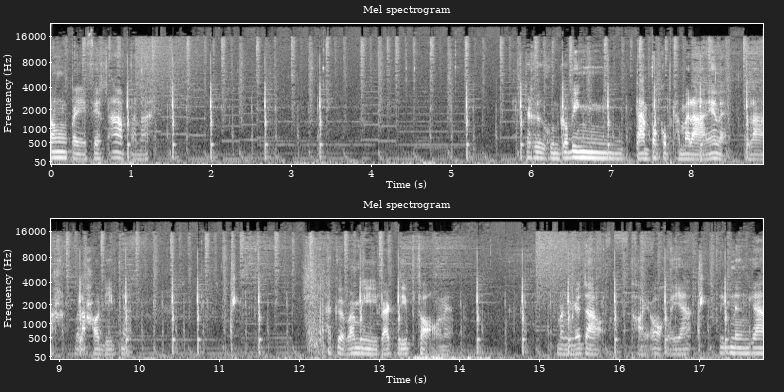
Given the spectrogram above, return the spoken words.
ต้องไปเฟซอัพนะ ก็คือคุณก็วิ่งตามประกบธรรมดาเนี่ยแหละ เวลาเวลาเขาดิฟเนี่ย ถ้าเกิดว่ามีแบ็กดิฟสองเนี่ย มันก็จะถอยออกระยะนิดนึงจ้า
